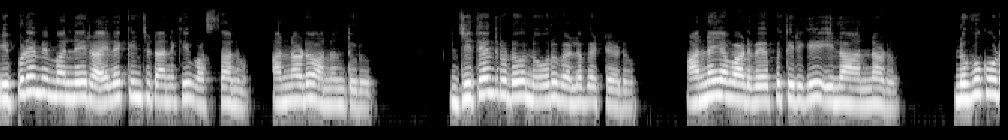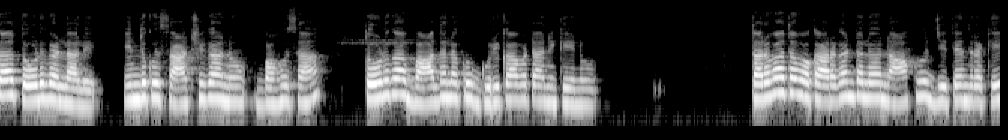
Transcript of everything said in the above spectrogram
ఇప్పుడే మిమ్మల్ని రైలెక్కించడానికి వస్తాను అన్నాడు అనంతుడు. జితేంద్రుడు నోరు వెళ్ళబెట్టాడు. అన్నయ్య వాడి వైపు తిరిగి ఇలా అన్నాడు. నువ్వు కూడా తోడు వెళ్ళాలి. ఇందుకు సాక్షిగాను బహుశా తోడుగా బాధలకు గురి కావటానికేను తర్వాత ఒక అరగంటలో నాకు జితేంద్రకి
